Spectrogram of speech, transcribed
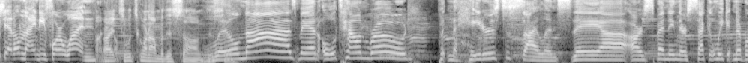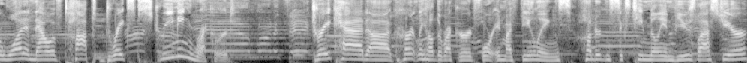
Channel 94.1. All right. So what's going on with this song? This, uh, Lil Nas, man, Old Town Road, putting the haters to silence. They uh, are spending their second week at number one and now have topped Drake's streaming record. Drake had uh, currently held the record for In My Feelings, 116 million views last year.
